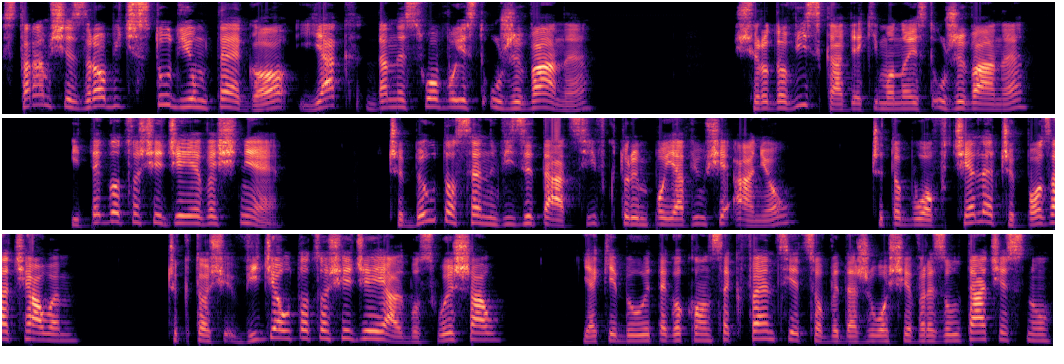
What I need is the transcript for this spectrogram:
Staram się zrobić studium tego, jak dane słowo jest używane, środowiska, w jakim ono jest używane i tego, co się dzieje we śnie. Czy był to sen wizytacji, w którym pojawił się anioł? Czy to było w ciele, czy poza ciałem? Czy ktoś widział to, co się dzieje, albo słyszał? Jakie były tego konsekwencje, co wydarzyło się w rezultacie snu?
